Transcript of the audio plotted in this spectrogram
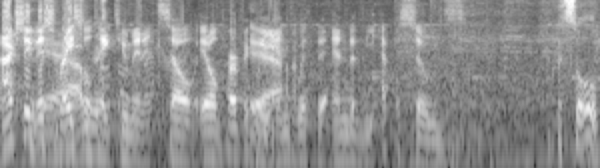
Actually, this Yeah, race I'm will gonna- take two minutes, so it'll perfectly Yeah. end with the end of the episodes. Episode.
